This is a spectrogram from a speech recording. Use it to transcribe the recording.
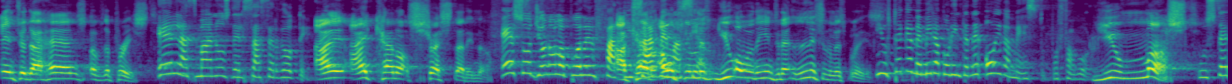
into the hands of the priest. en las manos del sacerdote. I, I cannot stress that enough. Eso yo no lo puedo enfatizar. I you demasiado. listen. You over the internet, listen to this, please. Y usted que me mira por internet, óigame esto, por favor. You must Usted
